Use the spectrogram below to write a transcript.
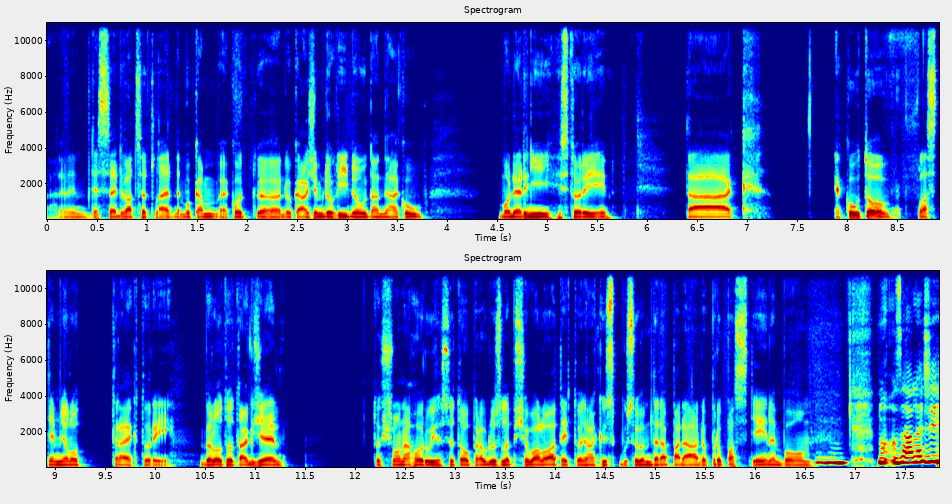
já nevím, 10-20 let, nebo kam jako eh, dokážeme dohlídnout na nějakou moderní historii, tak jakou to vlastně mělo trajektorii? Bylo to tak, že to šlo nahoru, že se to opravdu zlepšovalo a teď to nějakým způsobem teda padá do propasti, nebo... Mhm. No záleží,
